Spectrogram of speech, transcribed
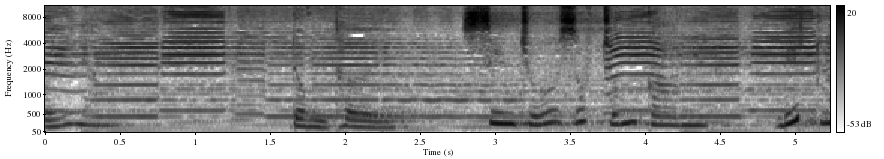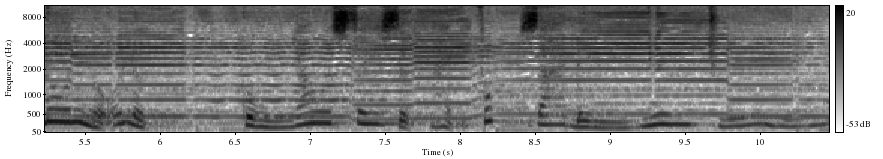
với nhau. Đồng thời, xin Chúa giúp chúng con biết luôn nỗ lực cùng nhau xây dựng hạnh phúc gia đình như Chúa muốn.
